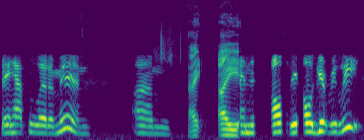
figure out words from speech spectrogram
they have to let them in, um, I, I and all, they all get released.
